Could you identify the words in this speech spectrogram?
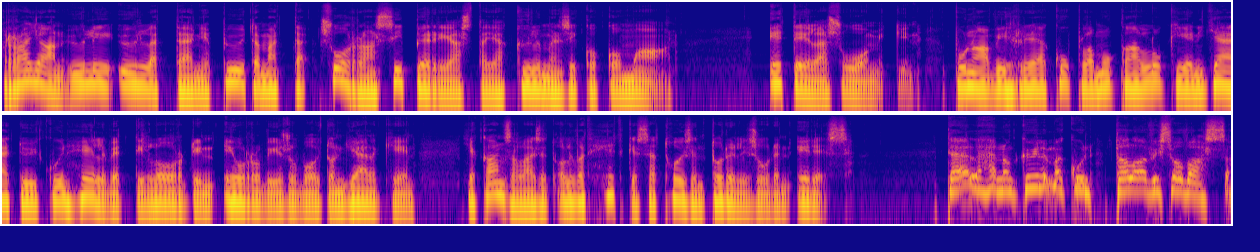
rajan yli yllättäen ja pyytämättä suoraan Siperiasta ja kylmensi koko maan. Etelä-Suomikin, punavihreä kupla mukaan lukien jäätyi kuin helvetti Lordin Euroviisuvoiton jälkeen, ja kansalaiset olivat hetkessä toisen todellisuuden edessä. Täällähän on kylmä kuin talavisovassa.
